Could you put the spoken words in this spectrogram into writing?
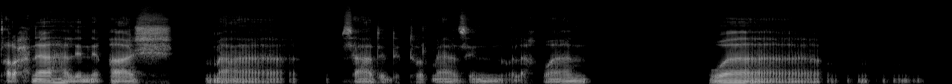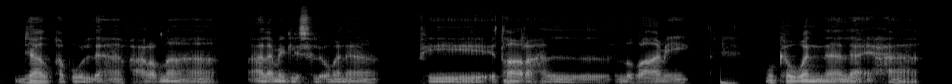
طرحناها للنقاش مع سعادة الدكتور مازن والأخوان و جاء القبول لها فعرضناها على مجلس الأمناء في إطارها النظامي وكونا لائحة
